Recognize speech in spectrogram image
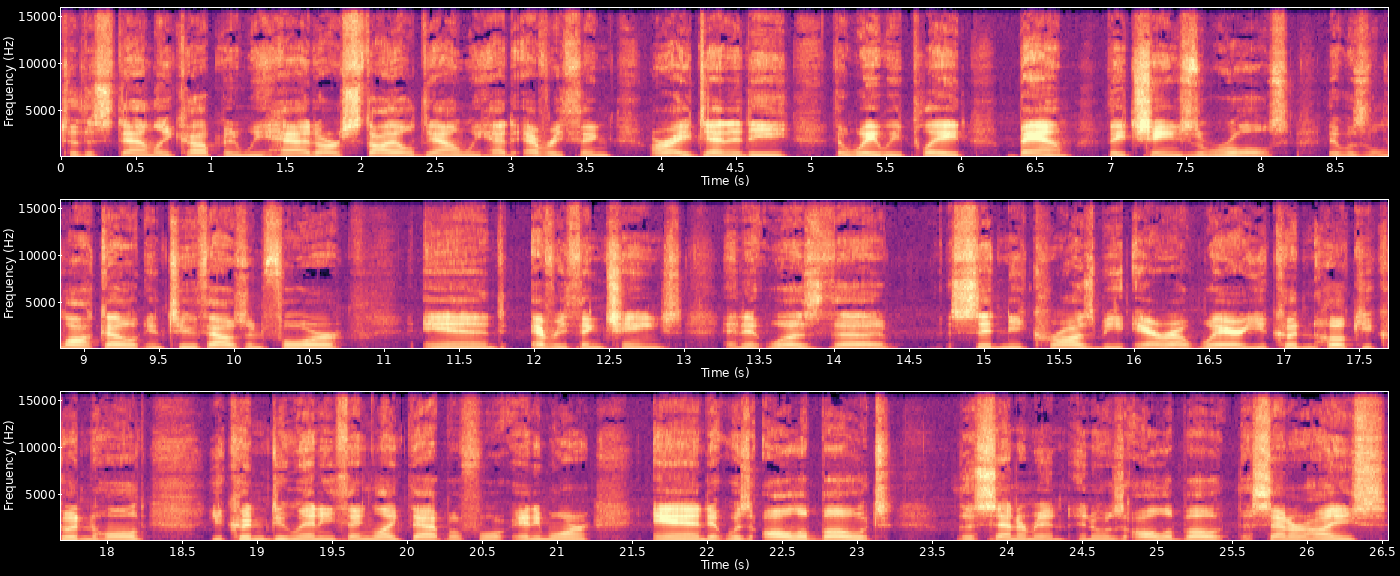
to the Stanley Cup and we had our style down. We had everything, our identity, the way we played. Bam, they changed the rules. It was the lockout in 2004 and everything changed. And it was the Sidney Crosby era where you couldn't hook, you couldn't hold, you couldn't do anything like that before anymore. And it was all about the centerman and it was all about the center ice.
